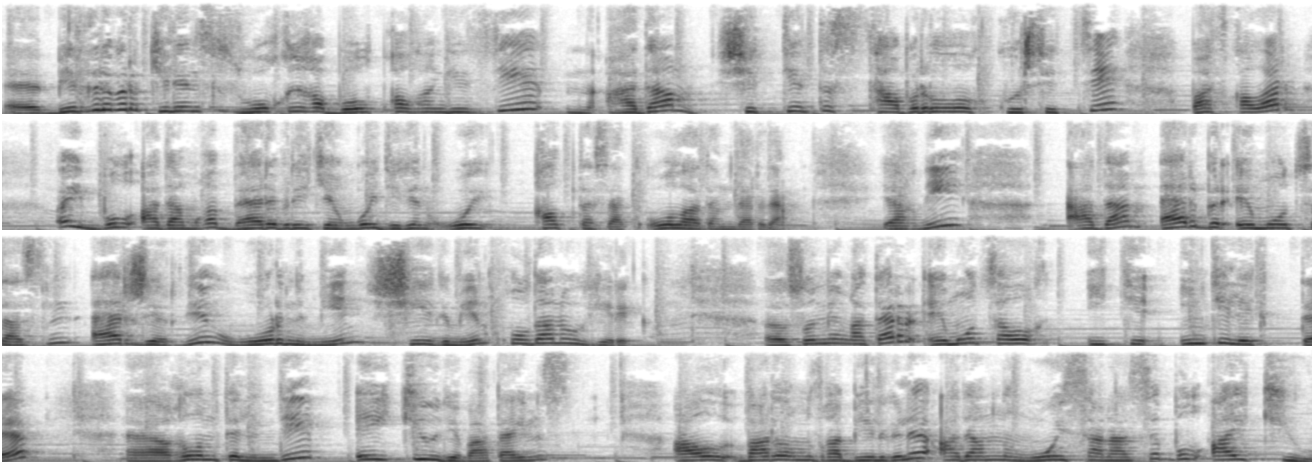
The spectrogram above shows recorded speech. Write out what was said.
ә, белгілі бір келеңсіз оқиға болып қалған кезде адам шектен тыс сабырлылық көрсетсе басқалар ай бұл адамға бәрібір екен ғой деген ой қалыптасады ол адамдарда. Яғни адам әрбір эмоциясын әр жерде орнымен шегімен қолдану керек. Сонымен қатар эмоциялық интеллектті ә, ғылым тілінде AQ деп атаймыз. Ал барлығымызға белгілі адамның ой санасы бұл IQ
